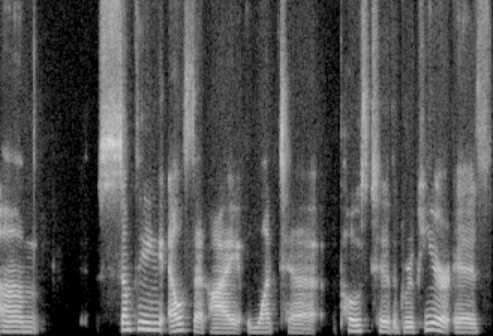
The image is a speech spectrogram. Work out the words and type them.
Um, something else that I want to pose to the group here is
